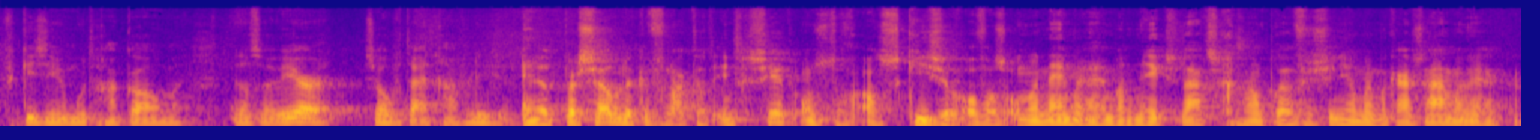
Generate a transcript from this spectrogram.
verkiezingen moeten gaan komen en dat we weer zoveel tijd gaan verliezen. En dat persoonlijke vlak, dat interesseert ons toch als kiezer of als ondernemer helemaal niks. Laat ze gewoon professioneel met elkaar samenwerken.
